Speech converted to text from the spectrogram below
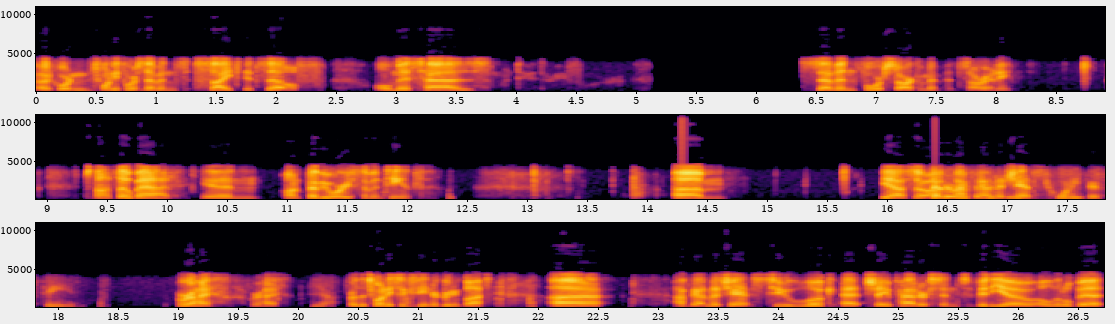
according to 24/7's site itself, Ole Miss has four, seven four-star commitments already. It's not so bad in on February 17th. Um, yeah, so February I've gotten a chance. 2015. Right, right. Yeah. For the 2016 recruiting class. Uh, I've gotten a chance to look at Shea Patterson's video a little bit,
